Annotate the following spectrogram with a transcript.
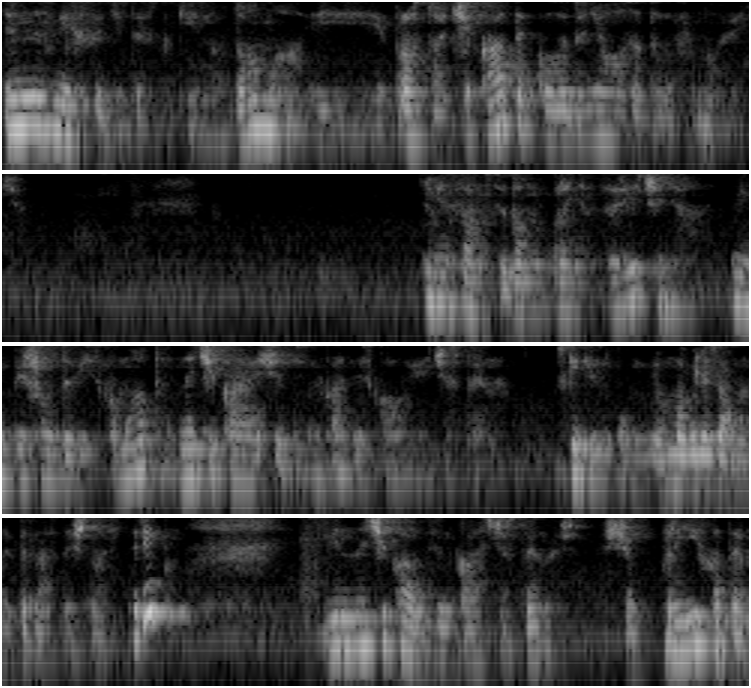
він не зміг сидіти спокійно вдома і просто чекати, коли до нього зателефонують. Він сам свідомо прийняв це рішення. Він пішов до військкомату, не чекаючи дзвінка з військової частини. Оскільки він був мобілізований 15-16 рік, він не чекав дзвінка з частини, щоб приїхати.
